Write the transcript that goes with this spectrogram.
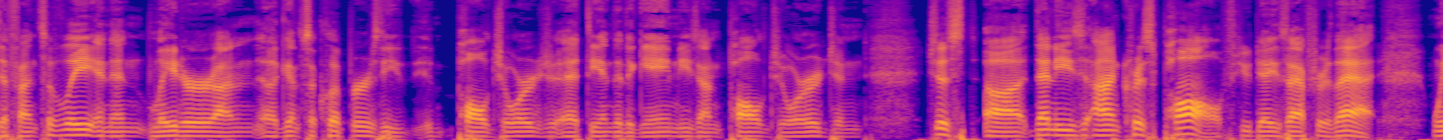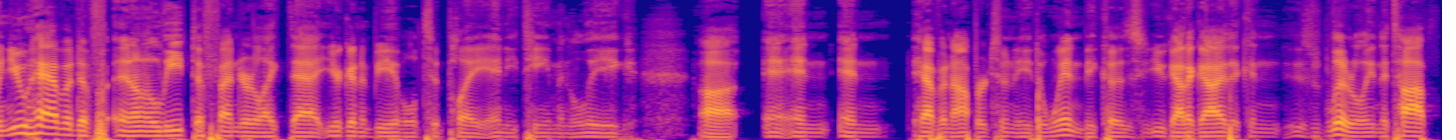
defensively, and then later on against the Clippers, he Paul George at the end of the game, he's on Paul George, and just uh, then he's on Chris Paul a few days after that. When you have a def- an elite defender like that, you're going to be able to play any team in the league, uh, and and have an opportunity to win because you got a guy that can is literally in the top.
